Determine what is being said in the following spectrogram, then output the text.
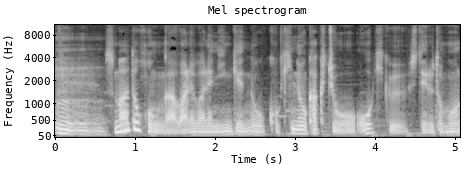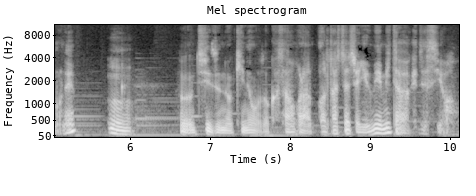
うんうんスマートフォンが我々人間のこう機能拡張を大きくしていると思うのね。うんうん地図の機能とかさほら私たちは夢見たわけですよ。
